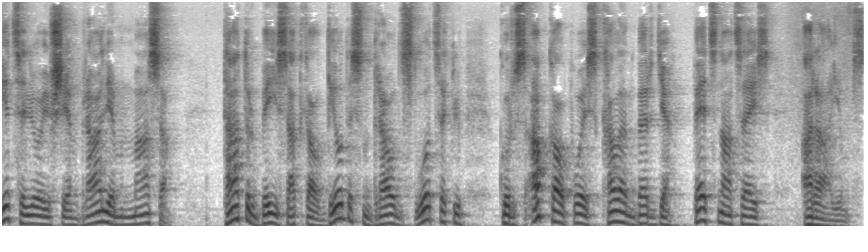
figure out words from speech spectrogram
pieceļojušiem brāļiem un māsām. Tā tur bijis atkal 20 draudzes locekļu, kurus apkalpojas Kalenberģa pēcnācējs Arājums.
